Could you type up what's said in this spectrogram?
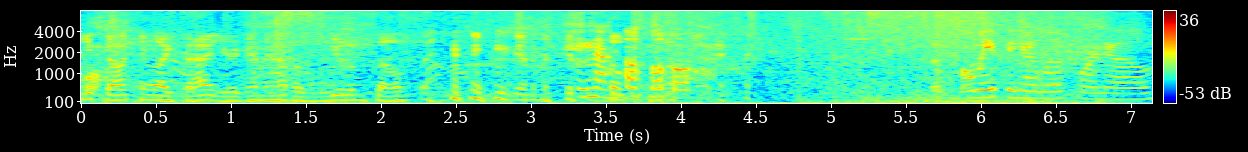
keep talking like that, you're gonna have him mute himself. you're gonna make No. talk. That's the only thing I live for now.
